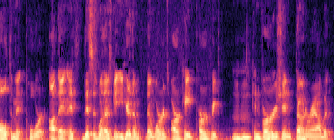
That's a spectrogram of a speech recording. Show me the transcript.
ultimate port. Uh, they, it's, this is one of those games. You hear the, the words arcade perfect conversion thrown around, but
